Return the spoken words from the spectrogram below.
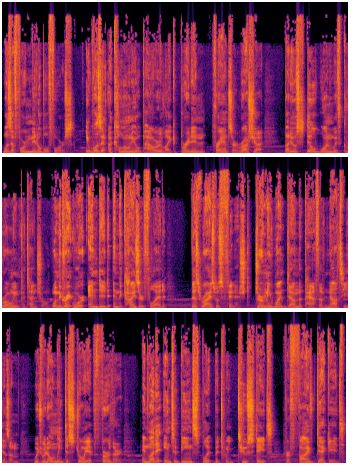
was a formidable force. It wasn't a colonial power like Britain, France, or Russia, but it was still one with growing potential. When the Great War ended and the Kaiser fled, this rise was finished. Germany went down the path of Nazism, which would only destroy it further, and led it into being split between two states for five decades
